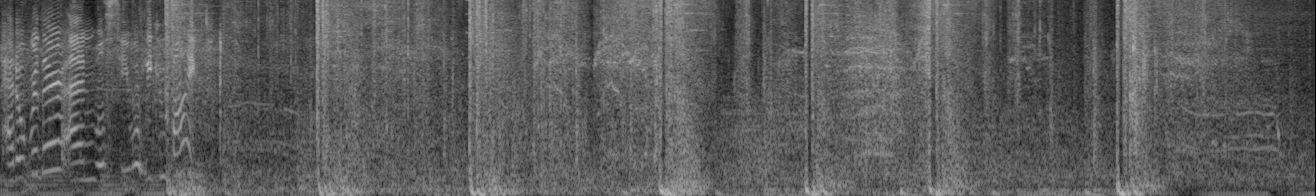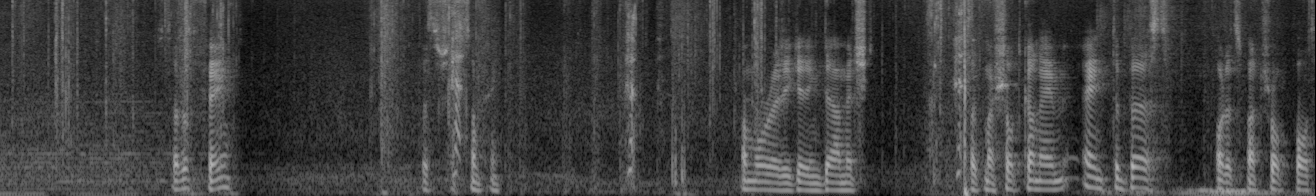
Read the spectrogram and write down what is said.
Head over there and we'll see what we can find. Is that a thing? That's just something. I'm already getting damaged. But my shotgun aim ain't the best. Oh, that's my drop pod.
